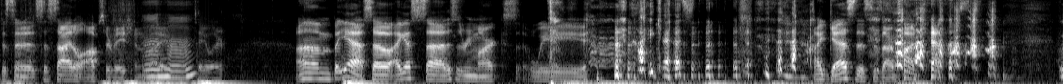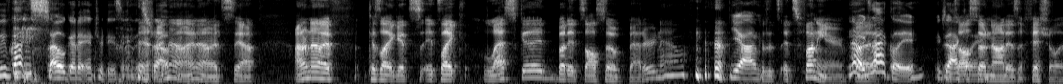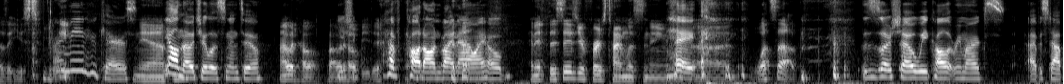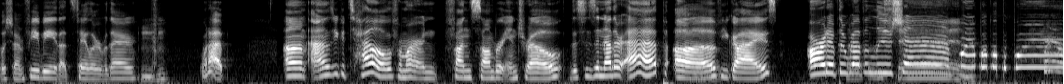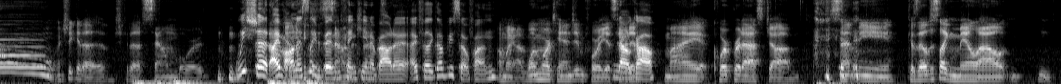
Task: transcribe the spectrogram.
just a societal observation Mm-hmm. by Tayler. Um, but yeah, so I guess uh, this is remarks. We, I guess I guess this is our podcast. we've gotten so good at introducing this show. I know, I know. It's yeah. I don't know if because like it's it's like less good, but it's also better now Yeah. because it's it's funnier. No, exactly. Exactly. It's also not as official as it used to be. I mean, who cares? yeah, Y'all know what you're listening to. I would hope. I would You hope you do. have caught on by now, I hope. And if this is your first time listening, Hey. uh, what's up? This is our show. We call it Remarks. I've established I'm Phoebe. That's Tayler over there. hmm What up? Um, as you could tell from our fun, somber intro, this is another ep of, you guys, Art of the Revolution. Revolution. I should get a we should get a soundboard. We should. I've Yeah, honestly the been thinking effects. about it. I feel like that'd be so fun. Oh my god! One more tangent before we get No, started. go. My corporate ass job sent me because they'll just like mail out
